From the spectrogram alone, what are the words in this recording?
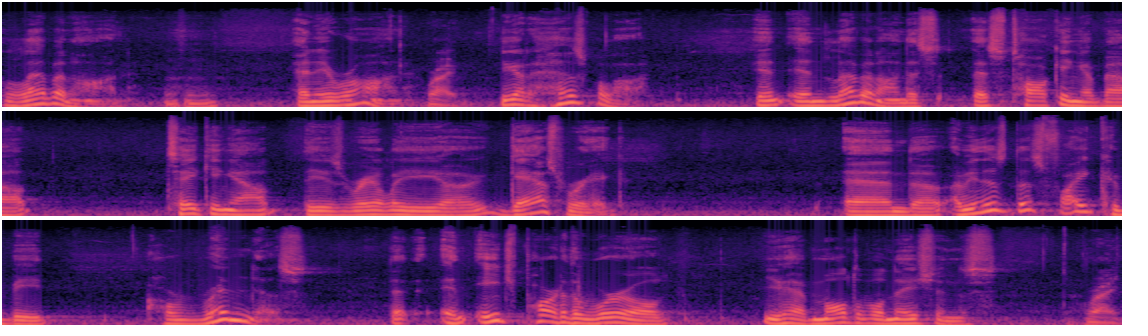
Lebanon and Iran. Mm-hmm. Right. You got a Hezbollah in, in Lebanon that's, that's talking about taking out the Israeli uh, gas rig. And uh, I mean, this, this fight could be horrendous. That in each part of the world, you have multiple nations Right.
